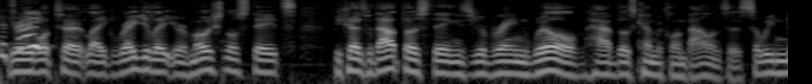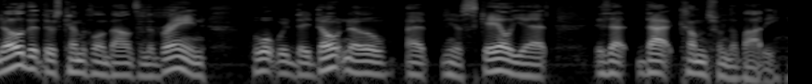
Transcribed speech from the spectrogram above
That's you're right. able to like regulate your emotional states because without those things your brain will have those chemical imbalances. So we know that there's chemical imbalance in the brain, but what we, they don't know at you know scale yet is that that comes from the body.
